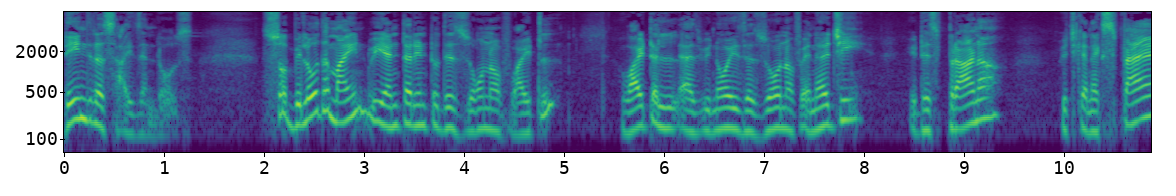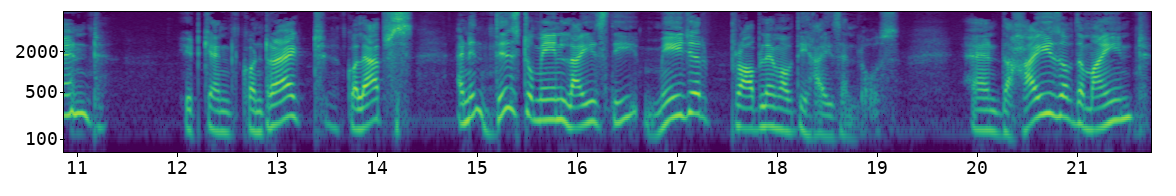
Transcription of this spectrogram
dangerous highs and lows. So below the mind, we enter into this zone of vital. Vital, as we know, is a zone of energy. It is prana, which can expand, it can contract, collapse, and in this domain lies the major problem of the highs and lows. And the highs of the mind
